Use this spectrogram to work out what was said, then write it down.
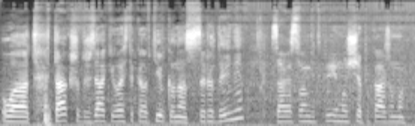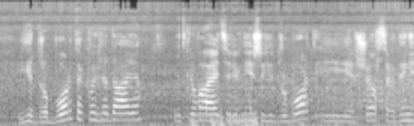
От, так що, друзяки, ось така автівка у нас всередині. Зараз вам відкриємо ще покажемо гідроборд, як виглядає. Відкривається вірніше гідроборд і що всередині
